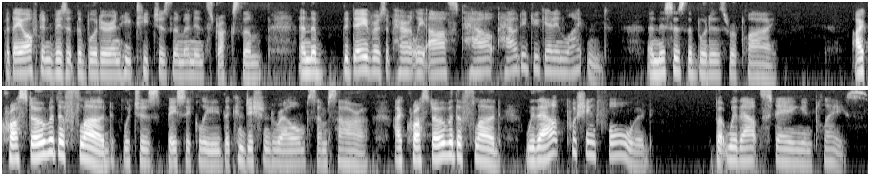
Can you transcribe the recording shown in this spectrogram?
but they often visit the Buddha and he teaches them and instructs them. And the, the Devas apparently asked, how, how did you get enlightened? And this is the Buddha's reply. I crossed over the flood, which is basically the conditioned realm, samsara. I crossed over the flood without pushing forward, but without staying in place.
